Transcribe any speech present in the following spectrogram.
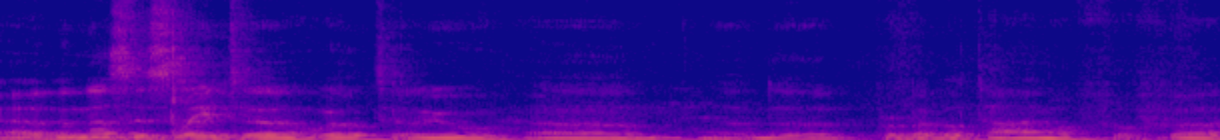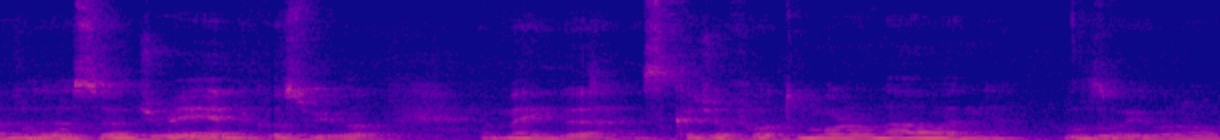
uh, the nurses later will tell you um, the probable time of, of uh, the Mhm. surgery, and because we will make the schedule for tomorrow now, and so Mhm. we will know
